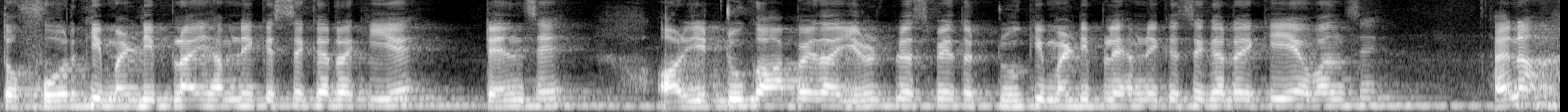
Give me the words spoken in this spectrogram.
तो फोर की मल्टीप्लाई हमने किससे कर रखी है? टेन से। और ये टू कहाँ पे था? यूनिट प्लेस पे। तो टू की मल्टीप्लाई हमने किससे कर रखी है? वन से। है ना?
